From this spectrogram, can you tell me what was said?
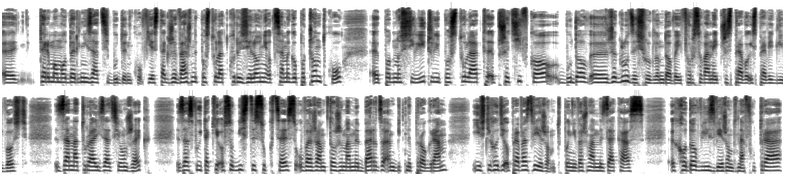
e, termomodernizacji budynków. Jest także ważny postulat, który Zieloni od samego początku e, podnosili, czyli postulat przeciwko budow- żegludze śródlądowej forsowanej przez Prawo i Sprawiedliwość, za naturalizacją rzek. Za swój taki osobisty sukces uważam to, że mamy bardzo ambitny program, jeśli chodzi o prawa zwierząt, ponieważ mamy zakaz hodowli zwierząt na futra,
